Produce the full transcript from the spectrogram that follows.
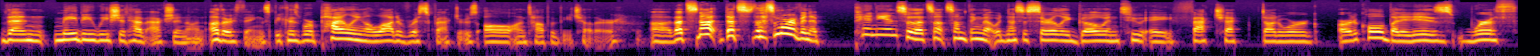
then maybe we should have action on other things because we're piling a lot of risk factors all on top of each other. Uh, that's not that's that's more of an opinion, so that's not something that would necessarily go into a factcheck.org article, but it is worth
